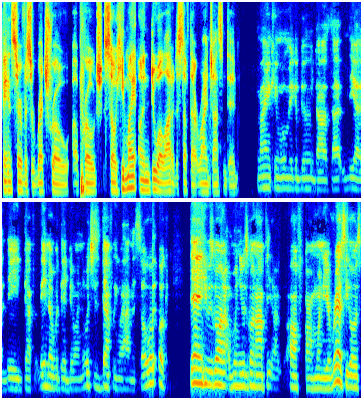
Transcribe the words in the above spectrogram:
fan service retro approach. So he might undo a lot of the stuff that Rian Johnson did. Lion King will make a billion dollars. That yeah, they definitely they know what they're doing, which is definitely what happened. So look, then he was going when he was going off off on one of your riffs. He goes,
